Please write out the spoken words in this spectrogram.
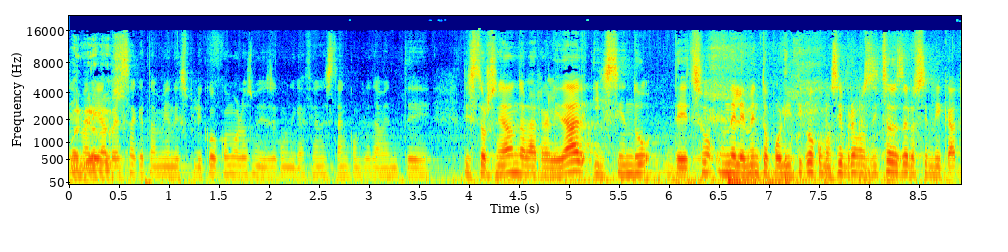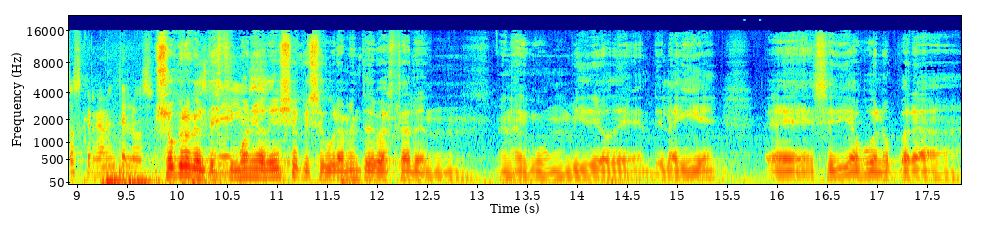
María, Reza. que también explicó cómo los medios de comunicación están completamente distorsionando la realidad y siendo, de hecho, un elemento político, como siempre hemos dicho desde los sindicatos, que realmente los... Yo creo que el testimonio de ella, que seguramente va a estar en, en algún video de, de la IE, eh, sería bueno para,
